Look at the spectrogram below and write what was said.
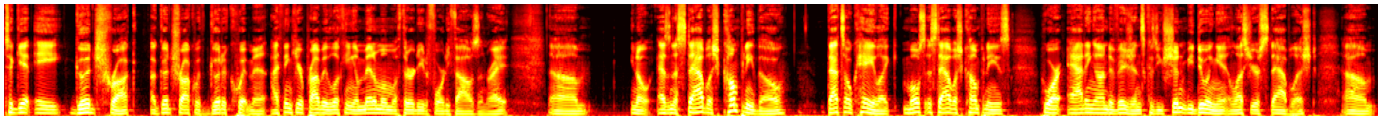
to get a good truck, a good truck with good equipment, I think you're probably looking a minimum of thirty to forty thousand, right? Um, you know, as an established company, though, that's okay. Like most established companies who are adding on divisions, because you shouldn't be doing it unless you're established, um,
